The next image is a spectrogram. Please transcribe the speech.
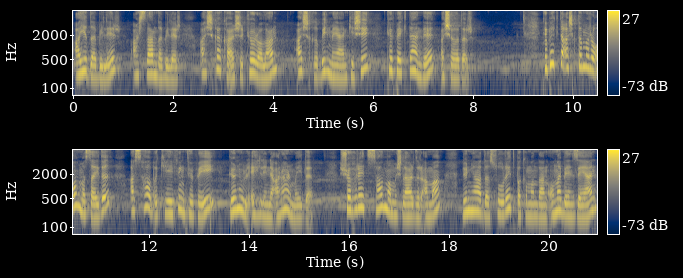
ayı da bilir, arslan da bilir. Aşka karşı kör olan, aşkı bilmeyen kişi köpekten de aşağıdır. Köpekte aşk damarı olmasaydı, ashab-ı keyfin köpeği gönül ehlini arar mıydı? Şöhret salmamışlardır ama dünyada suret bakımından ona benzeyen,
